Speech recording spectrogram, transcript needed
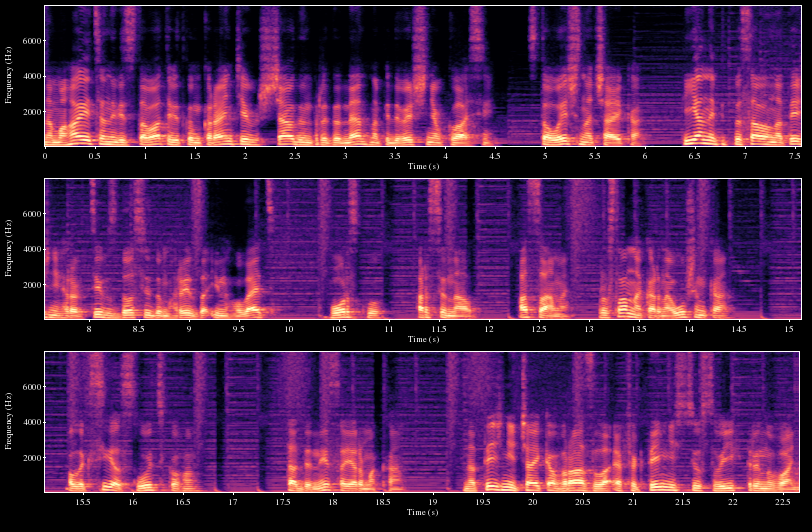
Намагається не відставати від конкурентів ще один претендент на підвищення в класі столична чайка. Кияни підписали на тижні гравців з досвідом гри за Інгулець, Ворсклу, Арсенал. А саме Руслана Карнаушенка, Олексія Слуцького та Дениса Ярмака. На тижні чайка вразила ефективністю своїх тренувань.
